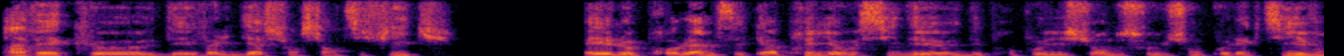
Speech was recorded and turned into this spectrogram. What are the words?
avec euh, des validations scientifiques. Et le problème, c'est qu'après, il y a aussi des, des, propositions de solutions collectives,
